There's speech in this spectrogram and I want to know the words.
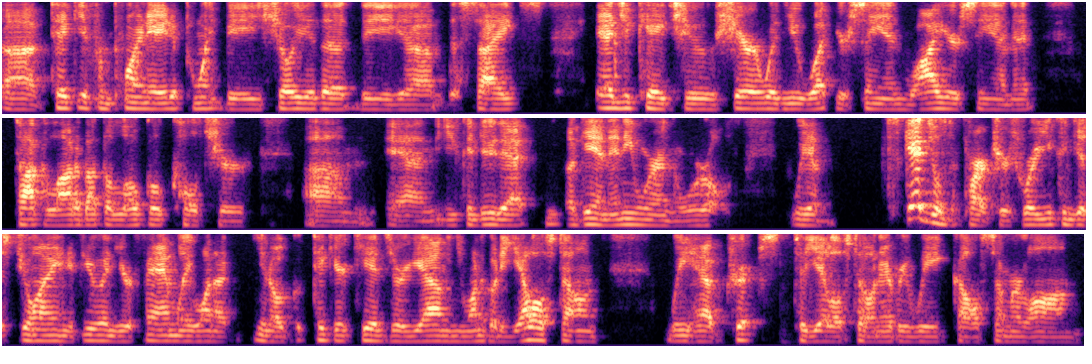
uh, take you from point A to point B, show you the the um, the sites, educate you, share with you what you're seeing, why you're seeing it, talk a lot about the local culture. Um, and you can do that again anywhere in the world we have scheduled departures where you can just join. If you and your family want to you know take your kids are young and you want to go to yellowstone we have trips to yellowstone every week all summer long.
